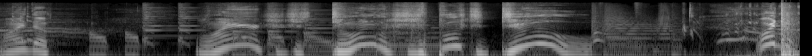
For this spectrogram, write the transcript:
Why the... Why aren't you just doing what you're supposed to do? Why the...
